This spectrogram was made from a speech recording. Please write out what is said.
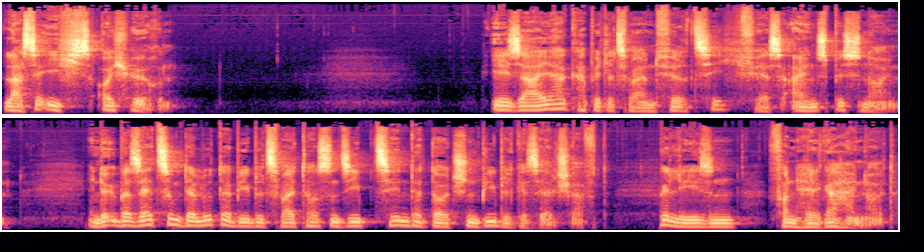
Lasse ich's euch hören. Jesaja Kapitel 42, Vers 1 bis 9. In der Übersetzung der Lutherbibel 2017 der Deutschen Bibelgesellschaft. Gelesen von Helga Heinold.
